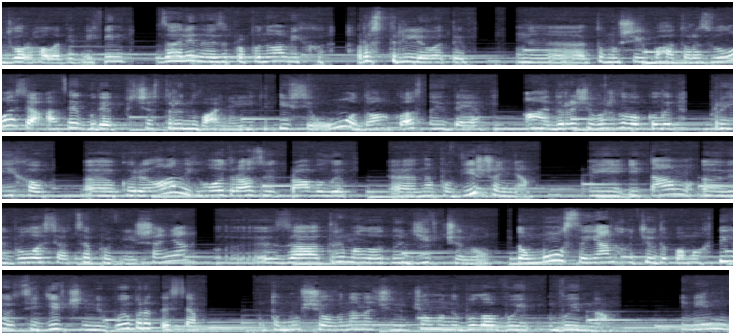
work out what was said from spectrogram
дьоргало від них. Він взагалі не запропонував їх розстрілювати, е, тому що їх багато розвелося, а це буде як під час тренування. І такі всі, о, да, класна ідея. А, до речі, важливо, коли приїхав е, Коріалан, його одразу відправили е, на повішення. І і там е, відбулося це повішання. Е, затримали одну дівчину. Тому Саян хотів допомогти цій дівчині вибратися, тому що вона, наче ні в чому не була винна. І він,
